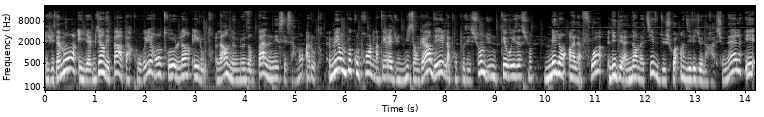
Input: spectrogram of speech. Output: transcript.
Évidemment, il y a bien des pas à parcourir entre l'un et l'autre, l'un ne menant pas nécessairement à l'autre. Mais on peut comprendre l'intérêt d'une mise en garde et la proposition d'une théorisation, mêlant à la fois l'idéal normatif du choix individuel rationnel et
